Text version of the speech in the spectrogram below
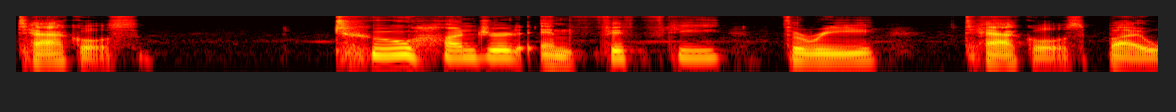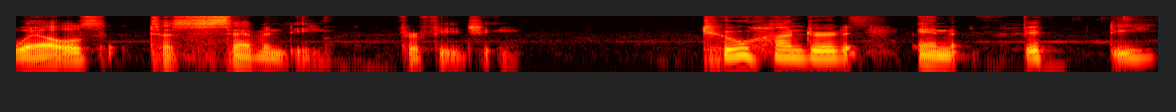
Tackles, 253 tackles by Wales to 70 for Fiji. 250.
